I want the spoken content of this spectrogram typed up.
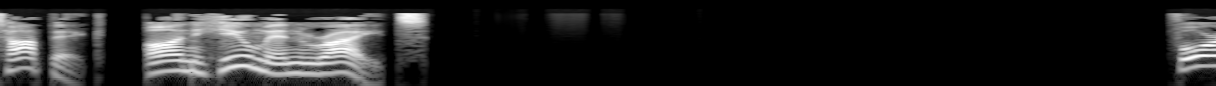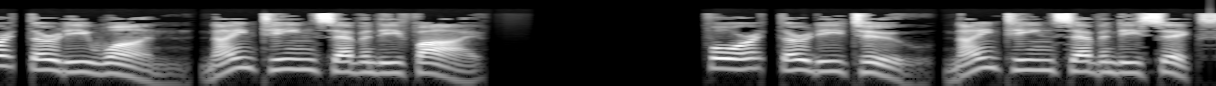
Topic: On human rights. 431 1975 432 1976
